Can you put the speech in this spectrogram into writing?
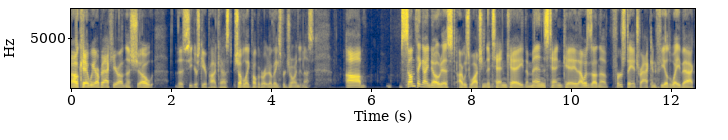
Okay, we are back here on the show, the Seder Skier podcast, Shovel Lake Public Radio. Thanks for joining us. Um, something I noticed, I was watching the 10K, the men's 10K. That was on the first day of track and field way back.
